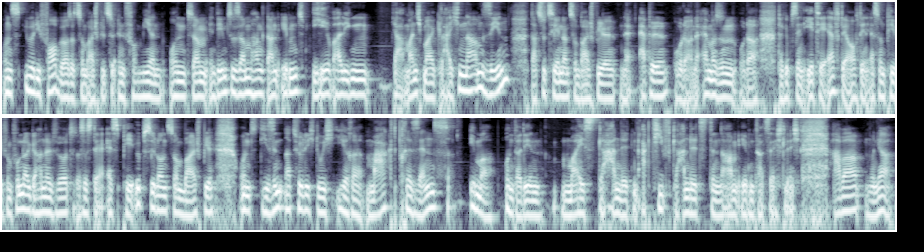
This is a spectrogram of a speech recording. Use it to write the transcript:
uns über die Vorbörse zum Beispiel zu informieren und ähm, in dem Zusammenhang dann eben die jeweiligen ja manchmal gleichen Namen sehen. Dazu zählen dann zum Beispiel eine Apple oder eine Amazon oder da gibt es den ETF, der auf den S&P 500 gehandelt wird. Das ist der SPY zum Beispiel. Und die sind natürlich durch ihre Marktpräsenz immer unter den meist gehandelten, aktiv gehandelsten Namen eben tatsächlich. Aber nun ja,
